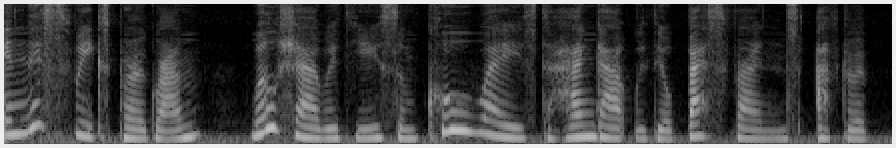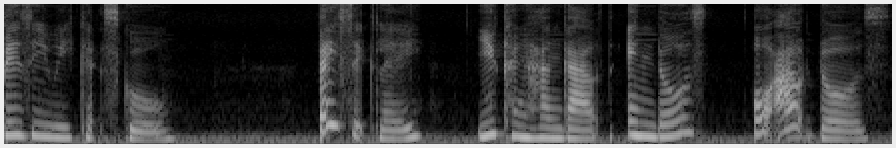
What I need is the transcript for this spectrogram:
In this week's program, we'll share with you some cool ways to hang out with your best friends after a busy week at school. Basically, you can hang out indoors or outdoors.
